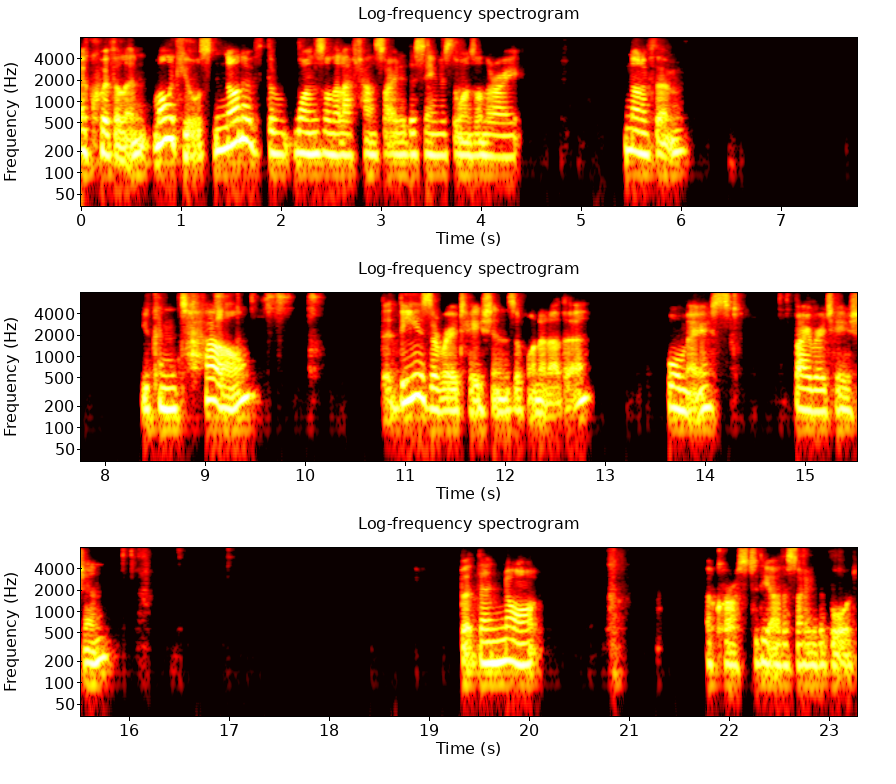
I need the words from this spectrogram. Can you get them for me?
equivalent molecules. None of the ones on the left-hand side are the same as the ones on the right. None of them. You can tell that these are rotations of one another, almost by rotation, but they're not across to the other side of the board.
